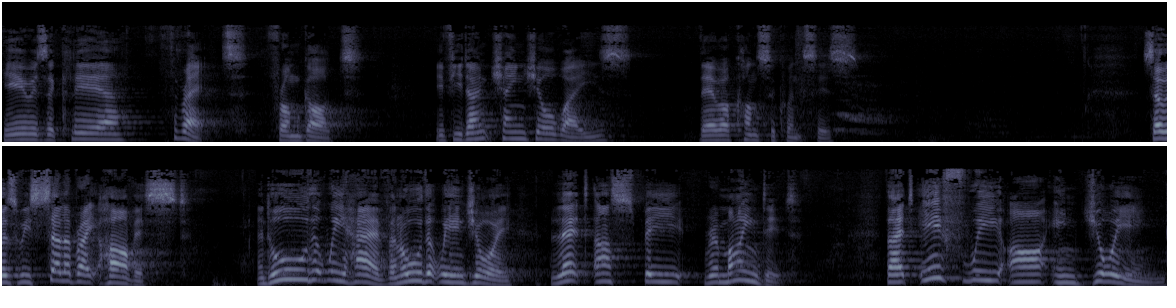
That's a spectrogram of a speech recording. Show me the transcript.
Here is a clear threat from God. If you don't change your ways, there are consequences. So, as we celebrate harvest and all that we have and all that we enjoy, let us be reminded that if we are enjoying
